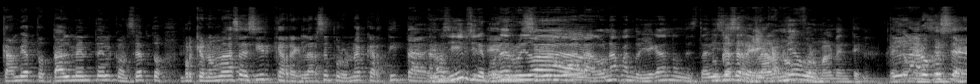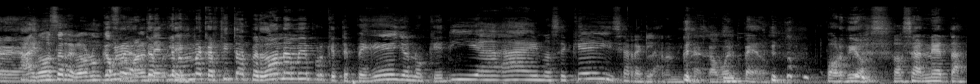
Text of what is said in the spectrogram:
cambia totalmente el concepto. Porque no me vas a decir que arreglarse por una cartita. Ah, no, en- sí, si le pones ruido a la dona cuando llegan donde está Nunca se arreglaron cambia, formalmente. Claro que se ay, No se arreglaron nunca Una- te- formalmente. le mandó una cartita, perdóname porque te pegué, yo no quería, ay, no sé qué, y se arreglaron y se acabó el pedo. Por Dios, o sea, neta,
